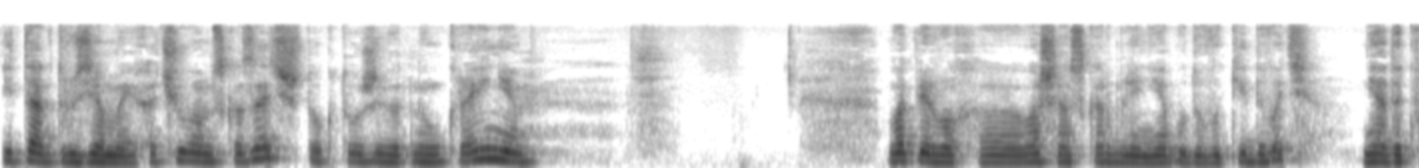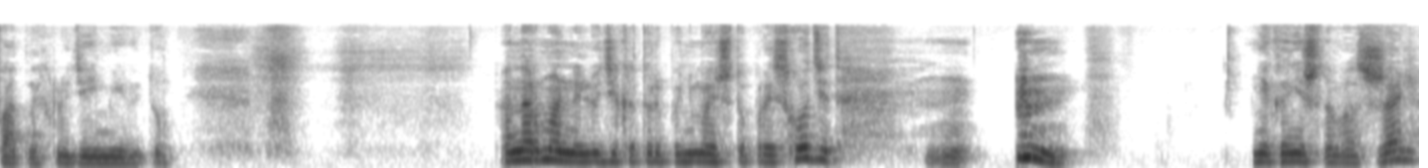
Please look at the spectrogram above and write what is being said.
Итак, друзья мои, хочу вам сказать, что кто живет на Украине, во-первых, э, ваши оскорбления я буду выкидывать, неадекватных людей имею в виду. А нормальные люди, которые понимают, что происходит, мне, конечно, вас жаль,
